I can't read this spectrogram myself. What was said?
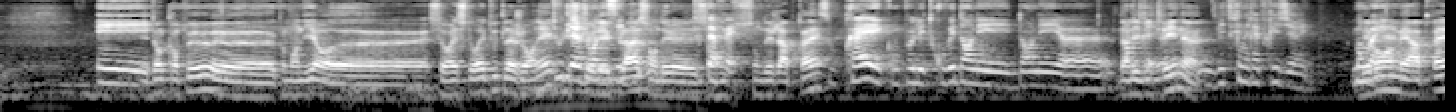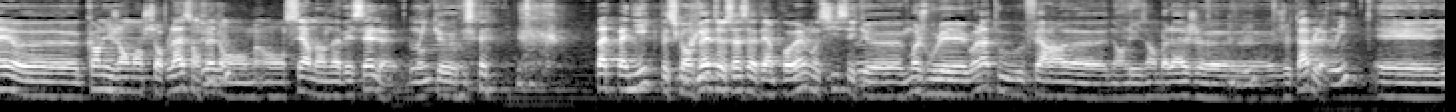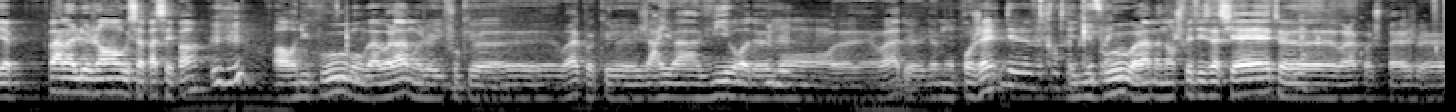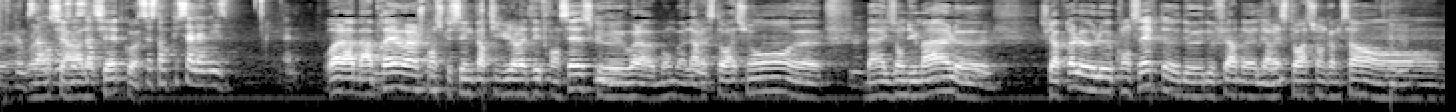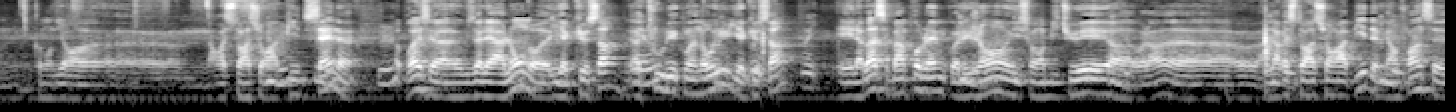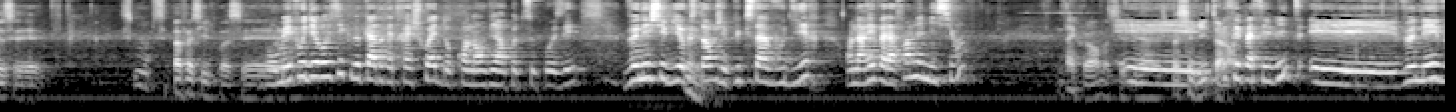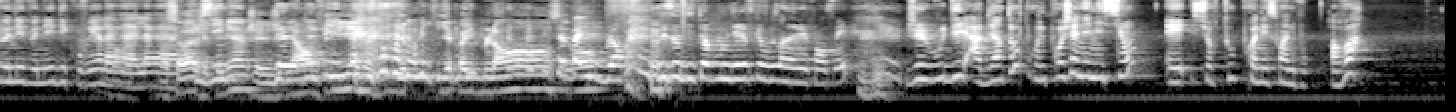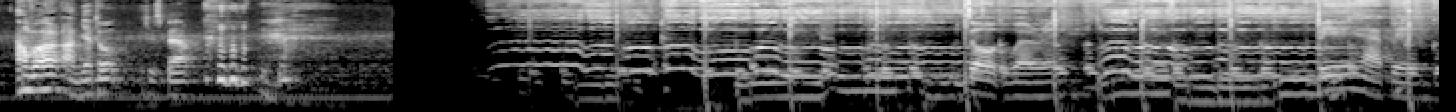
Et, Et donc on peut, euh, comment dire, euh, se restaurer toute la journée Toute la puisque journée, les plats sont, déjà prêts. ils sont prêts et qu'on peut les trouver dans les, dans les, Dans les entrées- vitrines. vitrines réfrigérées. mais bah, bon, mais après, quand les gens mangent sur place, en fait, Mhm. on, on sert dans la vaisselle. Oui. Donc, euh, pas de panique, parce qu'en fait, ça, ça a été un problème aussi, c'est Oui. que moi, je voulais, voilà, tout faire euh, dans les emballages euh, jetables. Oui. Et il y a pas mal de gens où ça passait pas. Mhm. Or du coup, bon bah voilà, moi je- il faut que voilà quoi que j'arrive à vivre de Mhm. mon voilà de, de mon projet. De votre Et entreprise. du ouais. coup, voilà, maintenant je fais des assiettes, euh, voilà quoi, je, je Comme voilà, ça, on sert se à l'assiette quoi. On se sent plus à la maison. Voilà, bah après voilà, je pense que c'est une particularité française que Mhm. voilà, bon bah la Mhm. restauration, euh, Mhm. bah ils ont du mal. euh. Parce qu'après le, le concept de, de faire de, de la restauration comme ça en comment dire euh, en restauration rapide saine. Après, vous allez à Londres, il y a que ça. À Oui, tous oui. les coins de rue, il y a que ça. Oui. Et là-bas, c'est pas un problème. Quoi. Les gens, ils sont habitués à, voilà, à, à la restauration rapide, mais en. France, c'est, c'est, pas facile. Quoi. Bon, mais il faut dire aussi que le cadre est très chouette, donc on a envie un peu de se poser. Venez chez Bioxtor, j'ai plus que ça à vous dire. On arrive à la fin de l'émission. D'accord, bah, c'est, passé vite. C'est passé vite. Et venez, venez, venez découvrir la, Bon, la, bon, ça va, j'étais bien, j'ai, bien rempli. Il n'y a, pas eu de blanc. Il n'y a pas bon. eu de blanc. Les auditeurs, vous me direz ce que vous en avez pensé. Je vous dis à bientôt pour une prochaine émission. Et surtout, prenez soin de vous. Au revoir. Au revoir, à bientôt, j'espère. Don't worry. Be happy.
